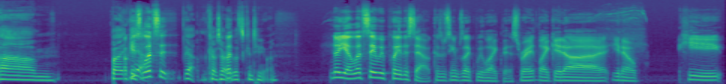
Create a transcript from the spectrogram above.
Um but Okay, yeah. so let's yeah sorry let- let's continue on No, yeah, let's say we play this out because it seems like we like this, right? Like it uh, you know, he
